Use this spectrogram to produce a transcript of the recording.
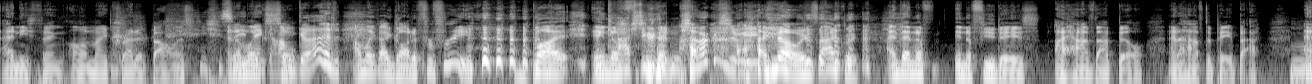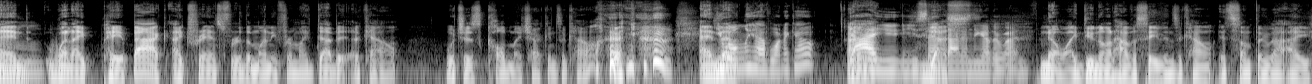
anything on my credit balance. so and I'm you like, think so I'm good. I'm like, I got it for free. But in a cashier didn't charge me. I know, exactly. and then if, in a few days, I have that bill and I have to pay it back. Mm. And when I pay it back, I transfer the money from my debit account, which is called my check-ins account. and You then, only have one account? Yeah, only- you, you said that in the other one. no, I do not have a savings account. It's something that I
